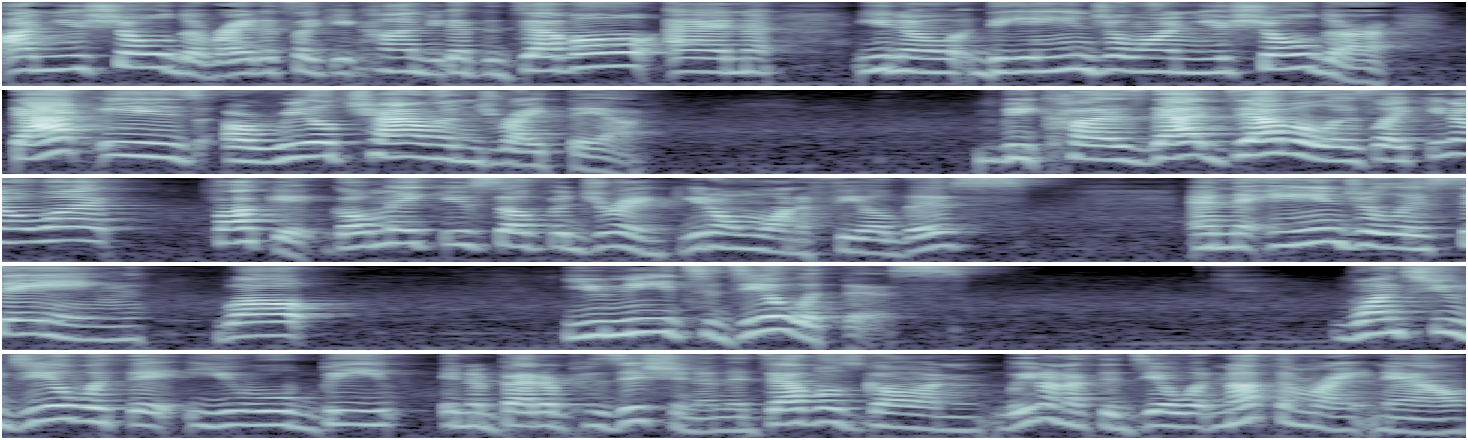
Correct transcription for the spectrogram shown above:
on your shoulder right? It's like you con you got the devil and you know the angel on your shoulder. That is a real challenge right there. Because that devil is like you know what? Fuck it. Go make yourself a drink. You don't want to feel this. And the angel is saying well you need to deal with this once you deal with it you will be in a better position and the devil's going we don't have to deal with nothing right now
